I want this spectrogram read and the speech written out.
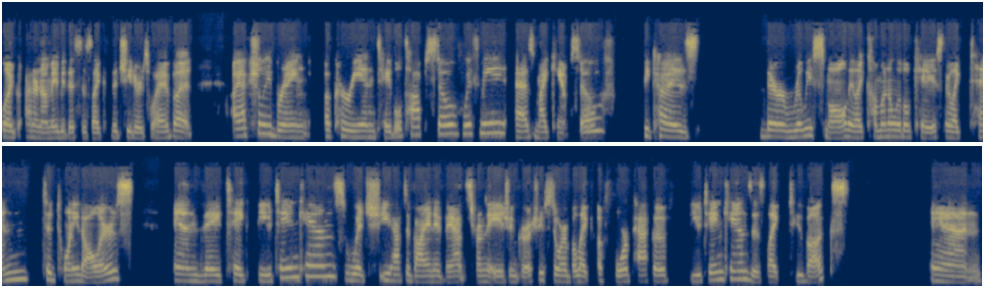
like, I don't know, maybe this is like the cheater's way, but I actually bring a Korean tabletop stove with me as my camp stove because they're really small. They like come in a little case. They're like 10 to $20 and they take butane cans, which you have to buy in advance from the Asian grocery store. But like a four pack of butane cans is like two bucks. And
